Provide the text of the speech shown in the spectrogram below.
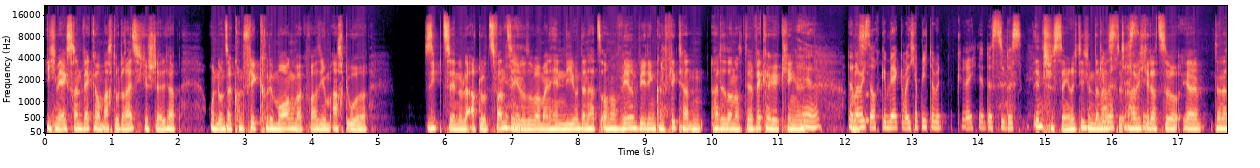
ich mir extra einen Wecker um 8.30 Uhr gestellt habe. Und unser Konflikt heute Morgen war quasi um 8 Uhr 17 oder 8.20 Uhr oder so war mein Handy. Und dann hat es auch noch, während wir den Konflikt hatten, hat es auch noch der Wecker geklingelt. Ja. Dann habe ich es auch gemerkt, aber ich habe nicht damit gerechnet, dass du das. Interesting, richtig? Und dann habe ich gedacht so, ja, dann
